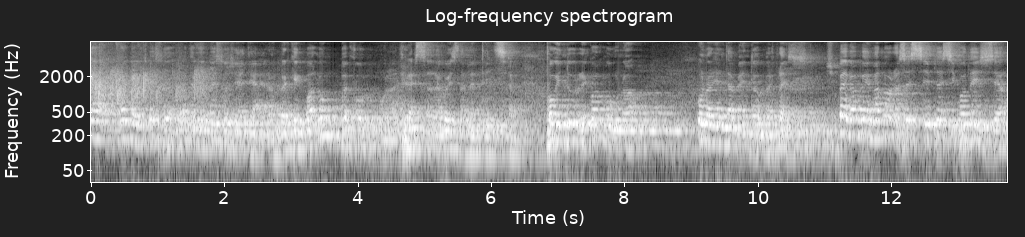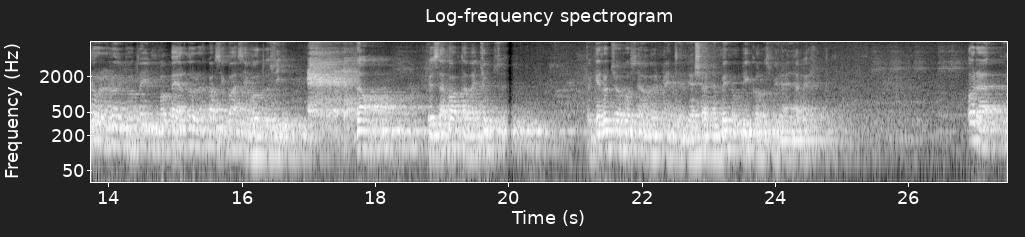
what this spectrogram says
No, questo, proprio che questo sia chiaro, perché qualunque formula diversa da questa nettezza può indurre qualcuno un orientamento perplesso. Beh vabbè, ma allora se si, se si, potesse, allora noi potremmo, beh allora quasi quasi voto sì. No, questa porta va chiusa, perché non ce lo possiamo permettere di lasciare nemmeno un piccolo spiraglio aperto. Ora,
